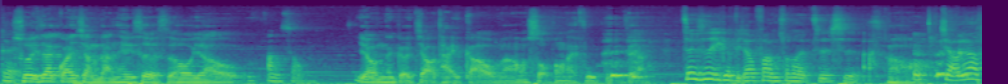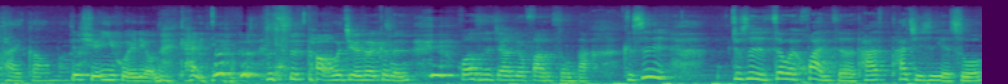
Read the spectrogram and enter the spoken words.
对。所以在观想蓝黑色的时候要放松，要那个脚抬高，然后手放在腹部这样。这是一个比较放松的姿势啦。哦，脚要抬高吗？就血液回流的概念。不知道，我觉得可能光是这样就放松吧。可是，就是这位患者，他他其实也说，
